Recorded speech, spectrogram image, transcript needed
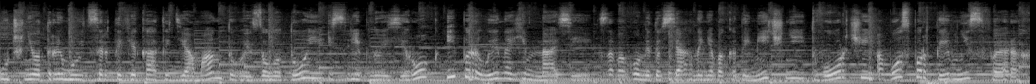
Учні отримують сертифікати діамантової, золотої і срібної зірок і перлина гімназії за вагомі досягнення в академічній, творчій або спортивній сферах.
